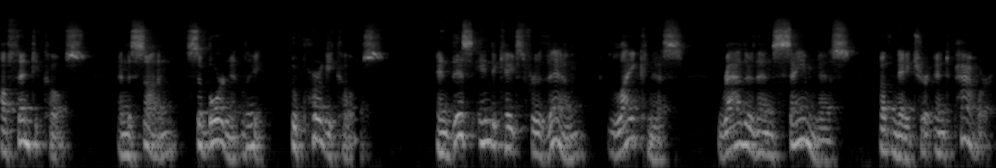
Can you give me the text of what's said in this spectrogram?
authentikos, and the Son subordinately, hupourgikos. And this indicates for them likeness rather than sameness of nature and power,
